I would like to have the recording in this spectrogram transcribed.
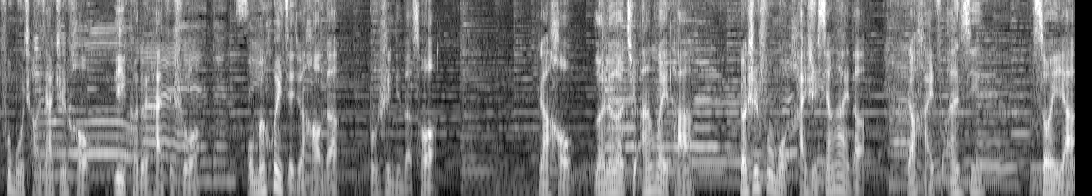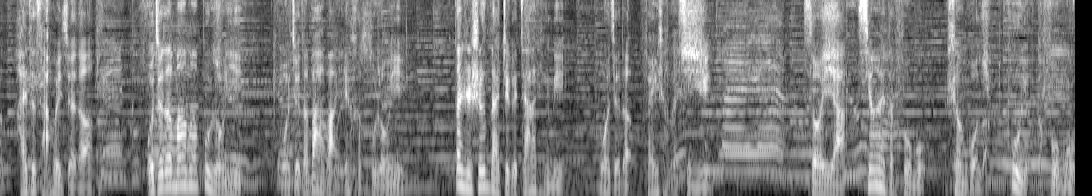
父母吵架之后，立刻对孩子说：“我们会解决好的，不是你的错。”然后轮流的去安慰他，表示父母还是相爱的，让孩子安心。所以呀，孩子才会觉得，我觉得妈妈不容易，我觉得爸爸也很不容易，但是生在这个家庭里，我觉得非常的幸运。所以呀，相爱的父母胜过了富有的父母。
